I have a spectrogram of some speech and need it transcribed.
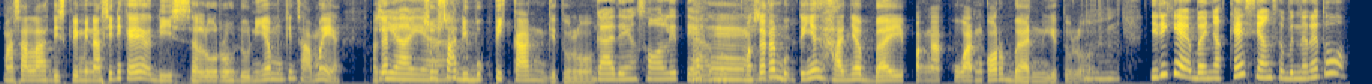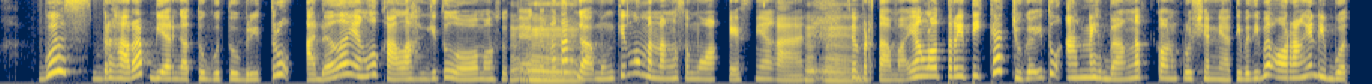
masalah diskriminasi ini kayak di seluruh dunia mungkin sama ya maksudnya iya iya susah dibuktikan gitu loh nggak ada yang solid ya Mm-mm, buktinya. maksudnya kan buktinya hanya by pengakuan korban gitu loh. Mhm. jadi kayak banyak case yang sebenarnya tuh gue berharap biar nggak good to be true adalah yang lu kalah gitu loh maksudnya karena kan nggak mungkin lu menang semua case-nya kan Mm-mm. Itu yang pertama. Yang lottery tiket juga itu aneh banget conclusionnya. Tiba-tiba orangnya dibuat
